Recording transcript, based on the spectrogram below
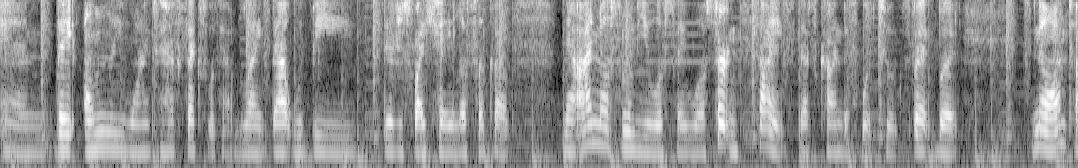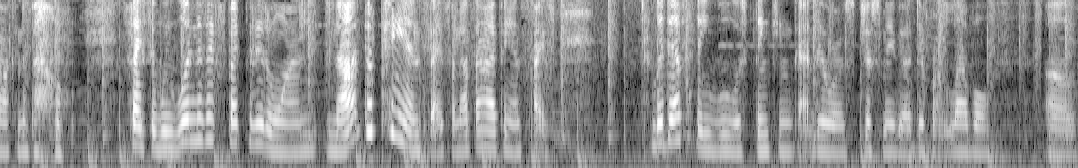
and they only wanted to have sex with him. Like that would be, they're just like, hey, let's hook up. Now, I know some of you will say, well, certain sites, that's kind of what to expect, but no, I'm talking about sites that we wouldn't have expected it on, not the paying sites or not the high paying sites, but definitely we was thinking that there was just maybe a different level of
